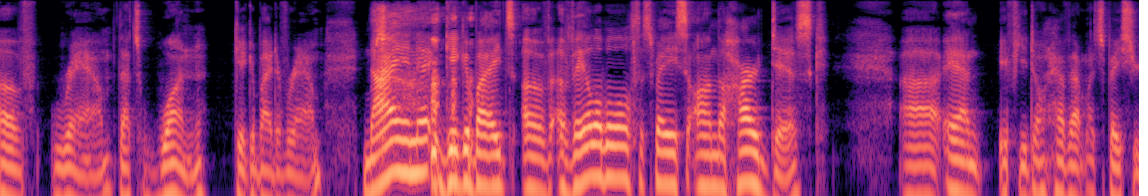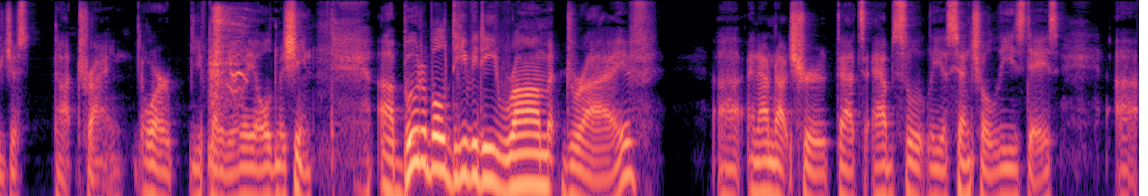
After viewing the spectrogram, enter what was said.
of RAM, that's 1 gigabyte of RAM, 9 gigabytes of available space on the hard disk, uh, and if you don't have that much space, you're just not trying, or you've got a really old machine. Uh, bootable DVD ROM drive, uh, and I'm not sure that's absolutely essential these days. Uh,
